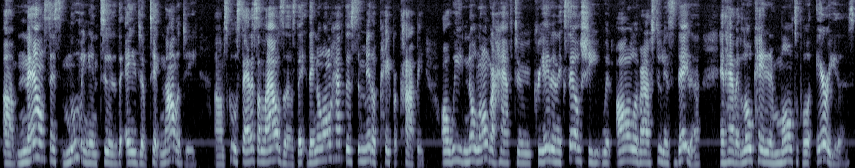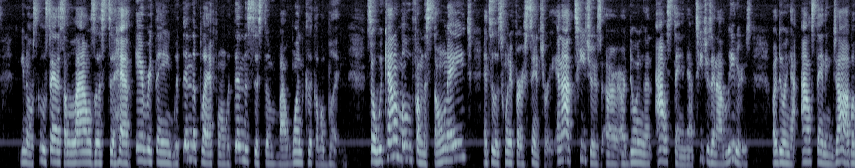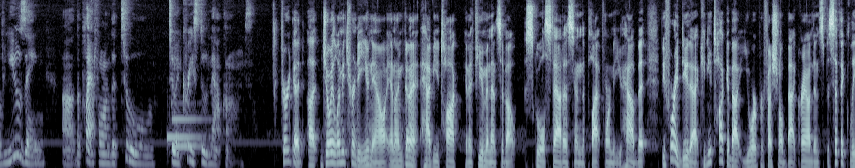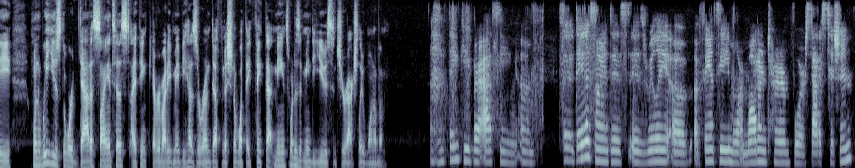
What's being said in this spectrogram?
Um, now, since moving into the age of technology, um, SchoolStatus allows us, they, they no longer have to submit a paper copy, or we no longer have to create an Excel sheet with all of our students' data and have it located in multiple areas you know, SchoolStatus allows us to have everything within the platform, within the system by one click of a button. So we kind of move from the Stone Age into the 21st century. And our teachers are, are doing an outstanding, our teachers and our leaders are doing an outstanding job of using uh, the platform, the tool to increase student outcomes. Very good. Uh, Joy, let me turn to you now, and I'm going to have you talk in a few minutes about SchoolStatus and the platform that you have. But before I do that, can you talk about your professional background and specifically when we use the word data scientist, I think everybody maybe has their own definition of what they think that means. What does it mean to you since you're actually one of them? Thank you for asking. Um, so, data scientist is really a, a fancy, more modern term for statistician.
